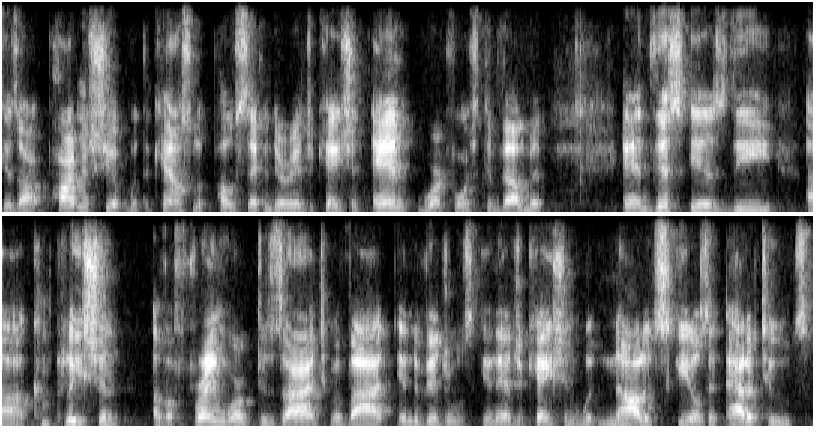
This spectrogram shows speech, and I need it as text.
is our partnership with the Council of Post-Secondary Education and Workforce Development. And this is the uh, completion of a framework designed to provide individuals in education with knowledge, skills, and attitudes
